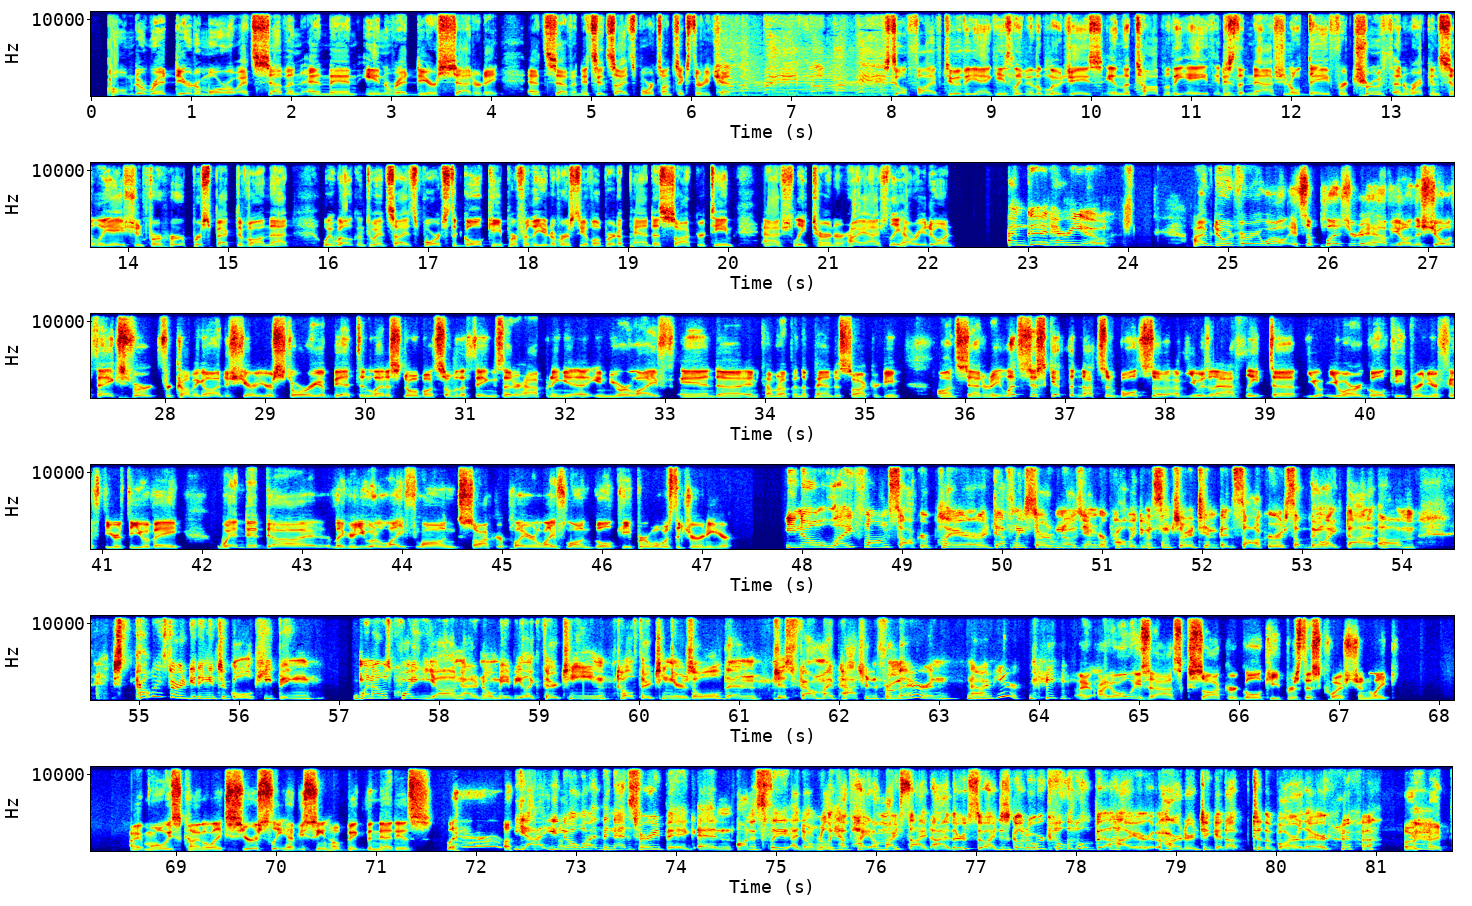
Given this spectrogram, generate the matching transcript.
Home to Red Deer tomorrow at 7 and then in Red Deer Saturday at 7. It's Inside Sports on 630 CHED. Still 5 2, the Yankees leading the Blue Jays in the top of the eighth. It is the National Day for Truth and Reconciliation. For her perspective on that, we welcome to Inside Sports the goalkeeper for the University of Alberta Pandas soccer team, Ashley Turner. Hi, Ashley. How are you doing? I'm good. How are you? I'm doing very well. It's a pleasure to have you on the show. Thanks for for coming on to share your story a bit and let us know about some of the things that are happening uh, in your life and uh, and coming up in the Panda soccer game on Saturday. Let's just get the nuts and bolts uh, of you as an athlete. Uh, you you are a goalkeeper in your fifth year at the U of A. When did uh, like are you a lifelong soccer player, lifelong goalkeeper? What was the journey here? You know, lifelong soccer player. Definitely started when I was younger, probably doing some sort of Timbit soccer or something like that. Um, probably started getting into goalkeeping when I was quite young. I don't know, maybe like 13, 12, 13 years old, and just found my passion from there. And now I'm here. I, I always ask soccer goalkeepers this question. Like, I'm always kind of like, seriously, have you seen how big the net is? yeah, you know what? The net's very big, and honestly, I don't really have height on my side either. So I just got to work a little bit higher, harder to get up to the bar there. All right.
